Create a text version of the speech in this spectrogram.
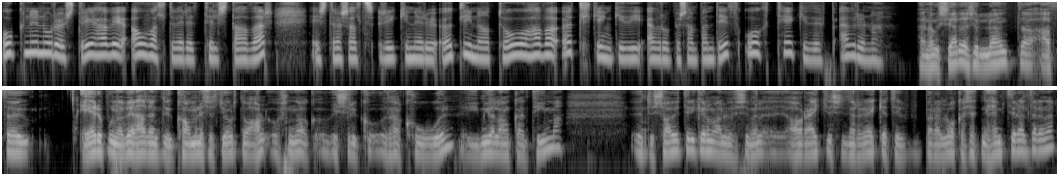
Ógnin úr austri hafi ávalt verið til staðar. Eistrasaltsríkin eru öll í NATO og hafa öll gengið í Evrópusambandið og tekið upp Evruna. Þannig að þú sér þessu lönd að þau eru búin að vera hægðandi kommunistastjórn og svona vissri kúun í mjög langan tíma undir Sovjetiríkjum alveg sem á rækju sem er reykja til bara loka setni heimtýraldarinnar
